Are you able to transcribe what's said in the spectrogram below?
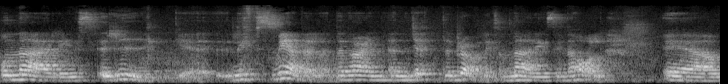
och näringsrik eh, livsmedel. Den har en, en jättebra liksom, näringsinnehåll. Eh,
